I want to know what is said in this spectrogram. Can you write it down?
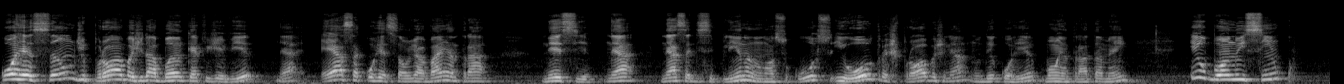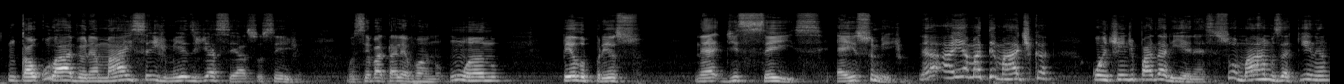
correção de provas da banca FGV. Né? Essa correção já vai entrar nesse, né, nessa disciplina no nosso curso e outras provas né, no decorrer vão entrar também. E o bônus 5, incalculável, né, mais seis meses de acesso, ou seja, você vai estar levando um ano pelo preço né, de seis. É isso mesmo. Né? Aí a matemática, continha de padaria. Né? Se somarmos aqui né,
